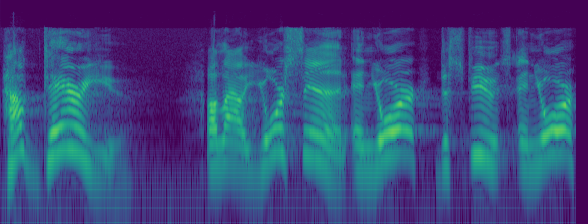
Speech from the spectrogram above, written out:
How dare you allow your sin and your disputes and your,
